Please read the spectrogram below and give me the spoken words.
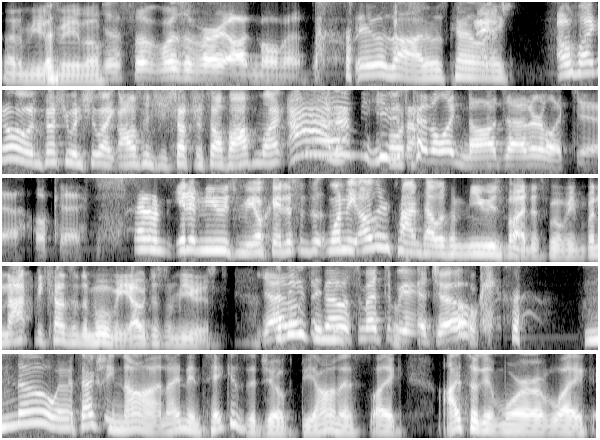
That amused me though. Yes, it was a very odd moment. it was odd. It was kind of like, I was like, oh, especially when she like all of a sudden she shuts herself off. I'm like, ah, that's he just kind of like nods at her, like, "Yeah, okay." kind of- it amused me. Okay, this is the, one of the other times I was amused by this movie, but not because of the movie. I was just amused. Yeah, I I, think don't think that neat- was meant to be a joke. No, it's actually not, and I didn't take it as a joke. To be honest, like I took it more of like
